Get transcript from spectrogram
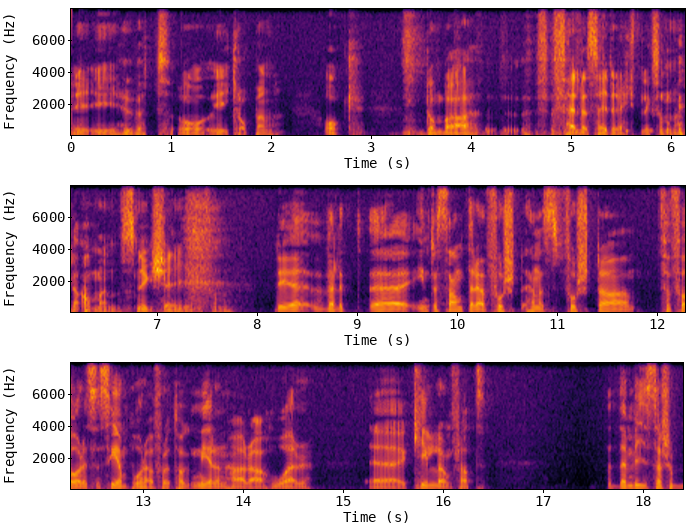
i, i huvudet och i kroppen. Och de bara eh, fäller sig direkt liksom, när det kommer en snygg tjej. Liksom. Det är väldigt eh, intressant det där först, hennes första förförelsescen på det här företaget med den här eh, HR-killen för att den visar så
